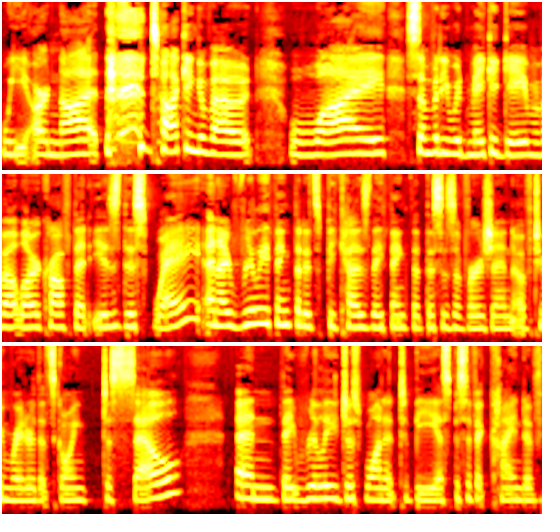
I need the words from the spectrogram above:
we are not talking about why somebody would make a game about Lara Croft that is this way. And I really think that it's because they think that this is a version of Tomb Raider that's going to sell. And they really just want it to be a specific kind of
